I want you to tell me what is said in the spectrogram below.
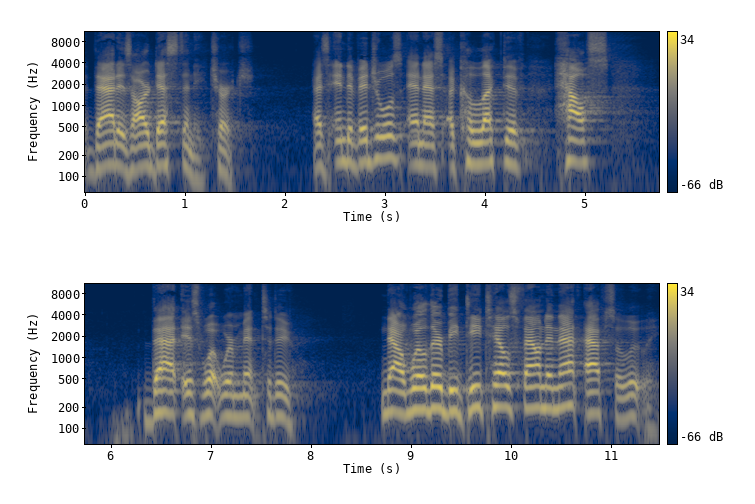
That is our destiny, church. As individuals and as a collective house, that is what we're meant to do. Now, will there be details found in that? Absolutely.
